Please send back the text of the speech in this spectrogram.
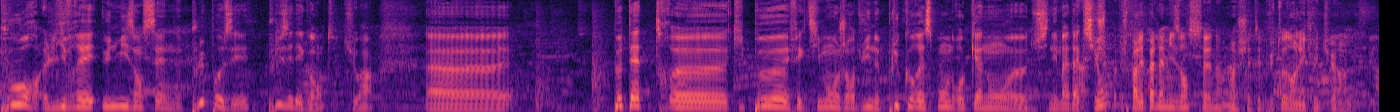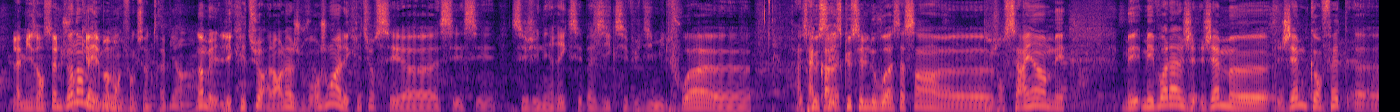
pour livrer une mise en scène plus posée, plus élégante, tu vois. Euh, Peut-être euh, qui peut effectivement aujourd'hui ne plus correspondre au canon euh, du cinéma d'action. Je, je parlais pas de la mise en scène, hein. moi j'étais plutôt dans l'écriture. La mise en scène, je Non, trouve qu'il y a des moments qui fonctionnent très bien. hein. Non mais l'écriture, alors là je vous rejoins, l'écriture c'est euh, c'est- générique, c'est basique, c'est vu dix mille fois. Ah, Est-ce que c'est le nouveau assassin? J'en sais rien, mais, mais, voilà, euh, j'aime qu'en fait euh,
